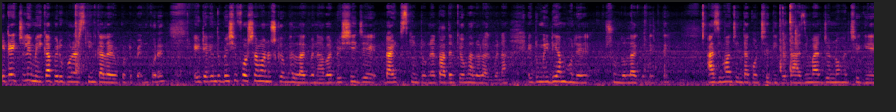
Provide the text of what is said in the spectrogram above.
এটা অ্যাকচুয়ালি মেকআপের উপর আর স্কিন কালারের উপর ডিপেন্ড করে। এইটা কিন্তু বেশি ফর্সা মানুষকেও ভালো লাগবে না, আবার বেশি যে ডার্ক স্কিন টোনের তাদেরকেও ভালো লাগবে না। একটু মিডিয়াম হলে সুন্দর লাগবে দেখতে। আজিমা চিন্তা করছে দিবে, তা আজিমার জন্য হচ্ছে গিয়ে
